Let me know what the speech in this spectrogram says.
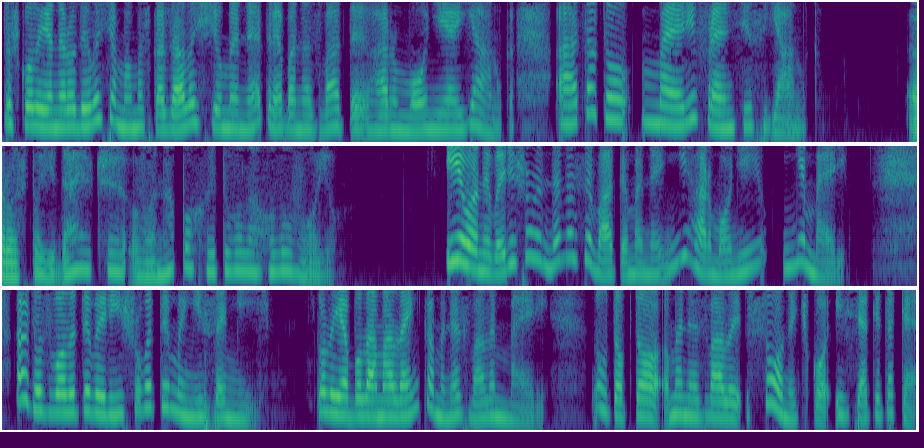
тож, коли я народилася, мама сказала, що мене треба назвати Гармонія Янг, а тато Мері Френсіс Янг. Розповідаючи, вона похитувала головою. І вони вирішили не називати мене ні гармонією, ні мері, а дозволити вирішувати мені самій. Коли я була маленька, мене звали Мері. Ну, тобто мене звали Сонечко і всяке таке,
